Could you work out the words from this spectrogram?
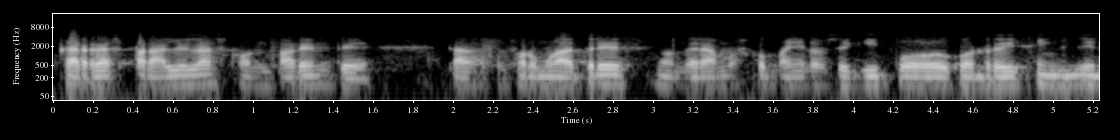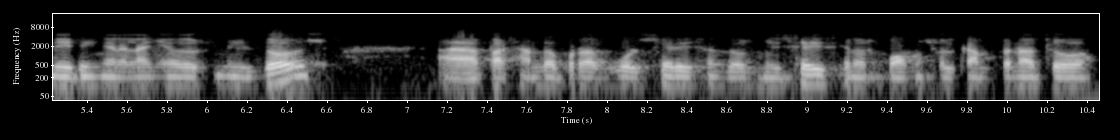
carreras paralelas con Parente, la Fórmula 3, donde éramos compañeros de equipo con Racing Engineering en el año 2002, pasando por las World Series en 2006, que nos jugamos el campeonato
